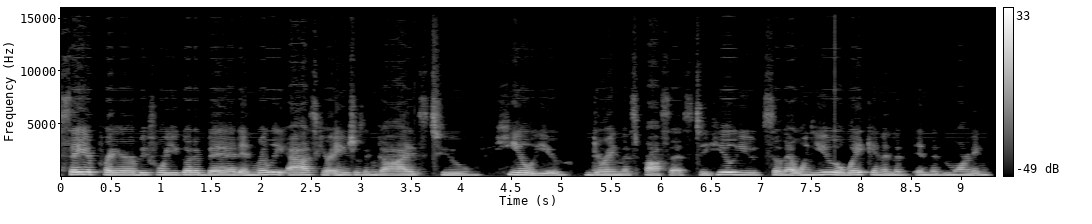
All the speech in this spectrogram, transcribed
say a prayer before you go to bed and really ask your angels and guides to heal you during this process, to heal you so that when you awaken in the in the morning,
